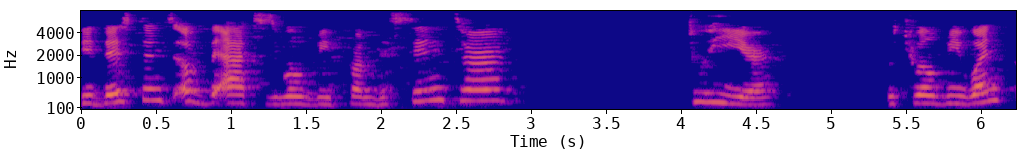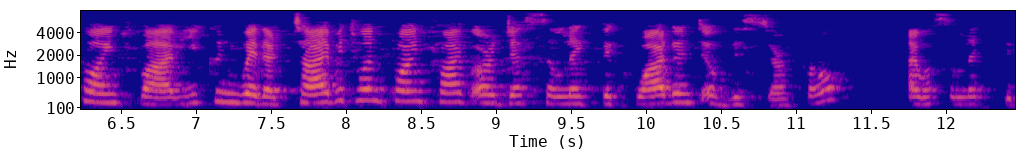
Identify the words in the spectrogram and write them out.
the distance of the axis will be from the center to here which will be 1.5 you can whether type it 1.5 or just select the quadrant of this circle. I will select the,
